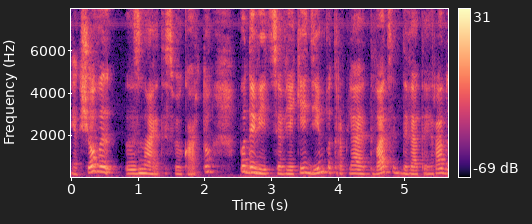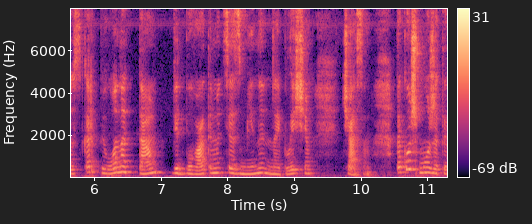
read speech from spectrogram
Якщо ви знаєте свою карту, подивіться, в який дім потрапляє 29 градус Скорпіона, там відбуватимуться зміни найближчим часом. Також можете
